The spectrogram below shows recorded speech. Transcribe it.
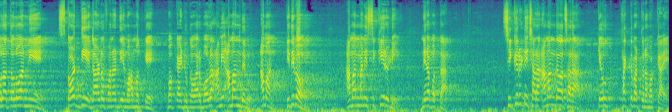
খোলা তলোয়ার নিয়ে, স্কট দিয়ে গার্ড অফ অনার দিয়ে মোহাম্মদকে মক্কায় ঢুকাও। আর বলো, আমি আমান দেব। আমান, কি দিব? আমান মানে সিকিউরিটি নিরাপত্তা। সিকিউরিটি ছাড়া, আমান দেওয়া ছাড়া কেউ থাকতে পারতো না মক্কায়।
